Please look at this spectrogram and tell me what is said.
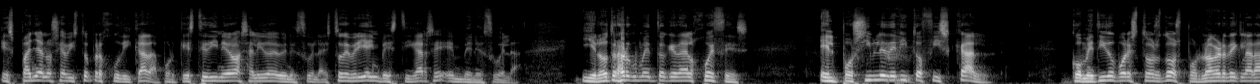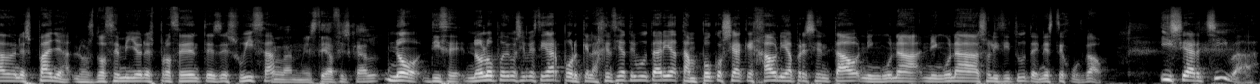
España no se ha visto perjudicada porque este dinero ha salido de Venezuela. Esto debería investigarse en Venezuela. Y el otro argumento que da el juez es el posible delito fiscal cometido por estos dos por no haber declarado en España los 12 millones procedentes de Suiza. Con la amnistía fiscal. No, dice, no lo podemos investigar porque la agencia tributaria tampoco se ha quejado ni ha presentado ninguna, ninguna solicitud en este juzgado. Y se archiva,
